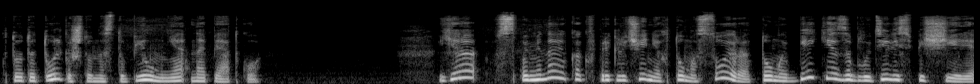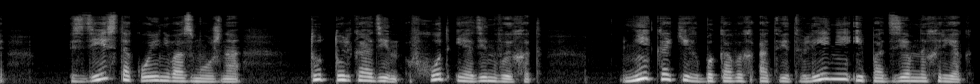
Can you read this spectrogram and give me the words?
Кто-то только что наступил мне на пятку. Я вспоминаю, как в приключениях Тома Сойера Том и Бекки заблудились в пещере. Здесь такое невозможно — Тут только один вход и один выход. Никаких боковых ответвлений и подземных рек.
